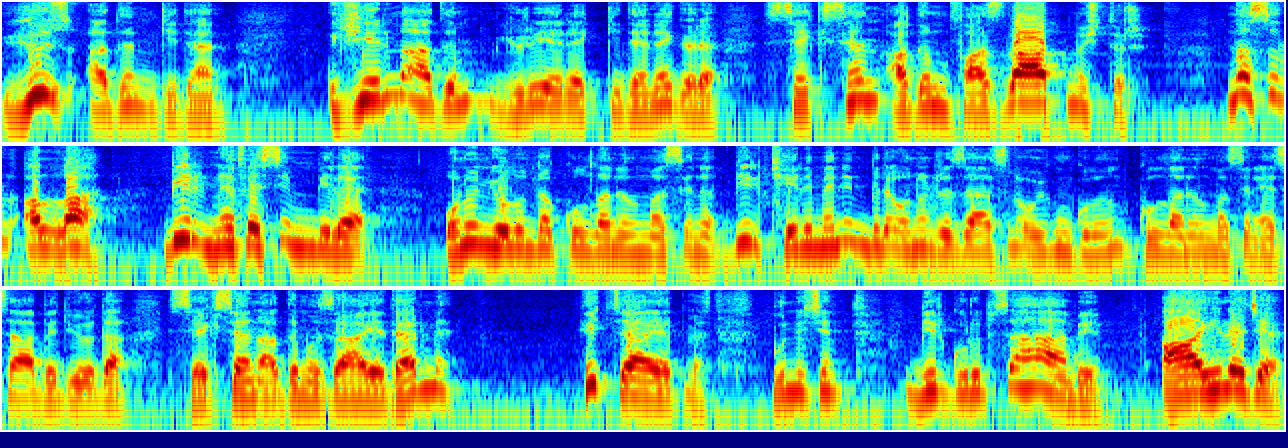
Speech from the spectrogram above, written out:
100 adım giden 20 adım yürüyerek gidene göre 80 adım fazla atmıştır. Nasıl Allah bir nefesin bile onun yolunda kullanılmasını, bir kelimenin bile onun rızasına uygun kullanılmasını hesap ediyor da 80 adımı zayi eder mi? Hiç zayi etmez. Bunun için bir grup sahabi ailece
